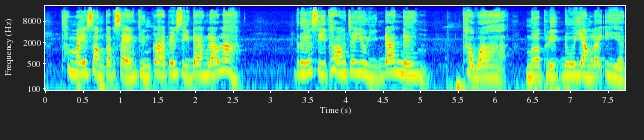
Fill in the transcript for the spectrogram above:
ๆทำไมส่องกับแสงถึงกลายเป็นสีแดงแล้วล่ะ หรือสีทองจะอยู่อีกด้านหนึ่งทว่าเมื่อพลิกดูอย่างละเอียด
